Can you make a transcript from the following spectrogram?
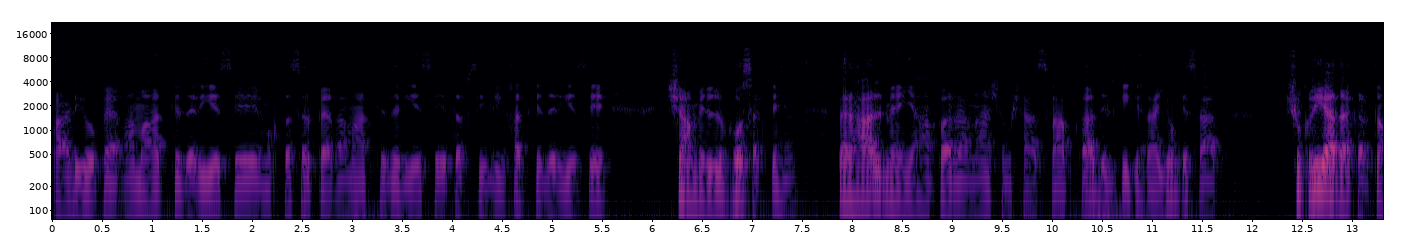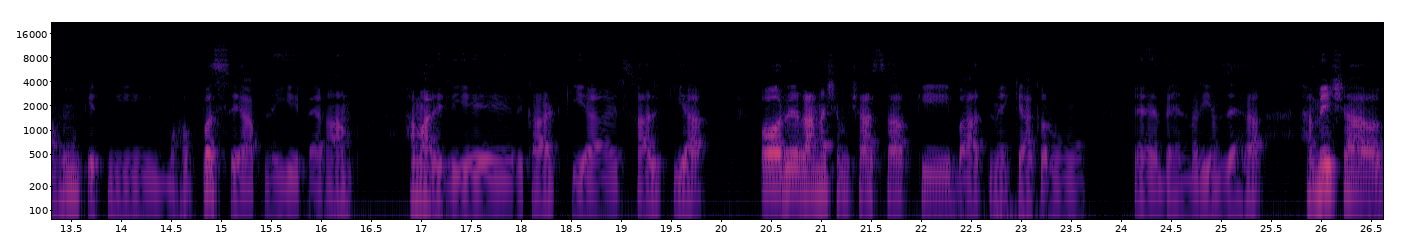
آڈیو پیغامات کے ذریعے سے، مختصر پیغامات کے ذریعے سے، تفصیلی خط کے ذریعے سے شامل ہو سکتے ہیں۔ بہرحال میں یہاں پر رانا شمشاد صاحب کا دل کی گہرائیوں کے ساتھ شکریہ ادا کرتا ہوں کہ اتنی محبت سے آپ نے یہ پیغام ہمارے لیے ریکارڈ کیا، ارسال کیا۔ اور رانا شمشاد صاحب کی بات میں کیا کروں بہن مریم زہرا، ہمیشہ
